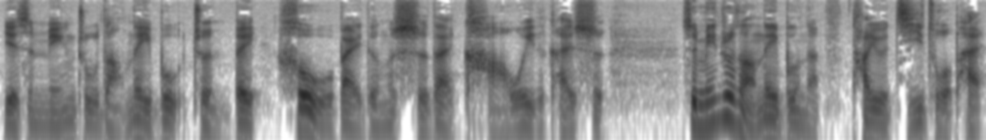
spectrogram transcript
也是民主党内部准备后拜登时代卡位的开始。所以民主党内部呢，他有极左派，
